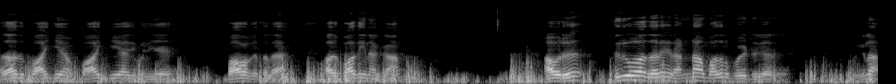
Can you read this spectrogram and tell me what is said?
அதாவது பாக்கிய பாக்கியாதிபதி பாவகத்தில் அது பார்த்தீங்கன்னாக்கா அவர் திருவாதிரை ரெண்டாம் மாதத்தில் போயிட்டுருக்காருங்க. ஓகேங்களா?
